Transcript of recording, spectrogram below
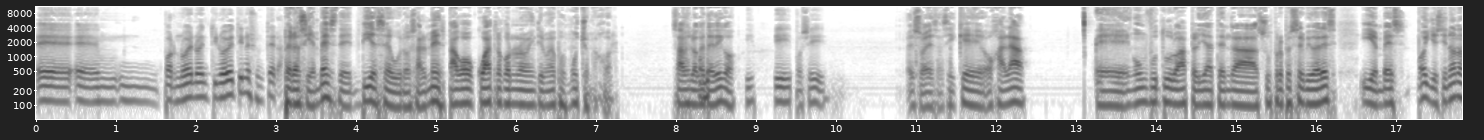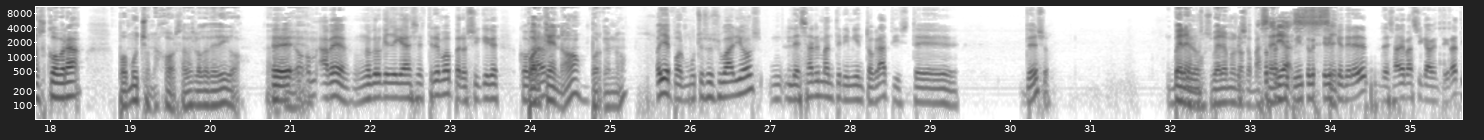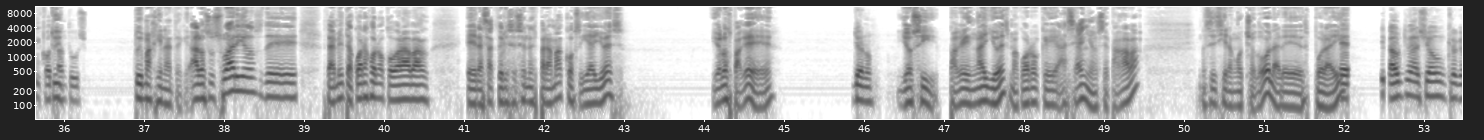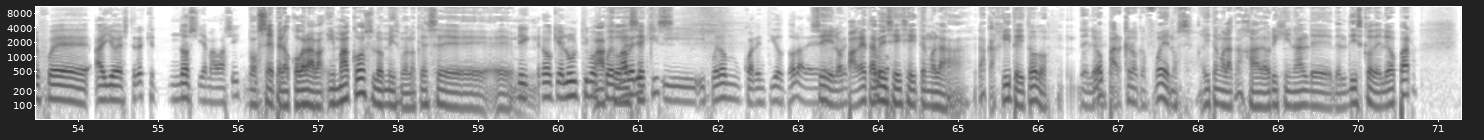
eh, eh, por 9.99 tienes un tera. Pero si en vez de 10 euros al mes pago 4,99, pues mucho mejor. ¿Sabes lo que te digo? Sí, sí, pues sí. Eso es, así que ojalá eh, en un futuro Apple ya tenga sus propios servidores y en vez, oye, si no nos cobra, pues mucho mejor, ¿sabes lo que te digo? Eh, a ver, no creo que llegue a ese extremo, pero sí que cobrar... ¿Por qué no? ¿Por qué no? Oye, por muchos usuarios mm, le sale el mantenimiento gratis de, de eso. Veremos, Pero veremos lo que el pasaría. mantenimiento que Se- tienen que tener le sale básicamente gratis con Tú- tantos... Tú imagínate, que a los usuarios de... También te acuerdas cuando cobraban eh, las actualizaciones para MacOS y iOS. Yo los pagué, ¿eh? Yo no. Yo sí, pagué en iOS, me acuerdo que hace años se pagaba. No sé si eran 8 dólares por ahí. Eh, La última versión creo que fue iOS 3, que no se llamaba así. No sé, pero cobraban. Y MacOS lo mismo, lo que es... Eh, eh, Sí, creo que el último Mac fue Maverick X. y, y fueron 42 dólares. Sí, lo 40 pagué también, sí, sí, ahí tengo la, la cajita y todo. De Leopard creo que fue, no sé. Ahí tengo la caja original de, del disco de Leopard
